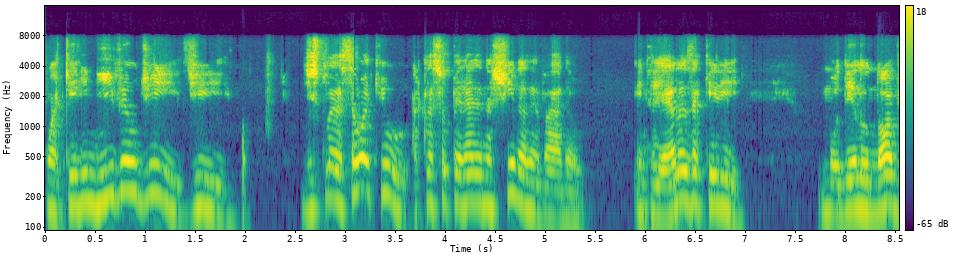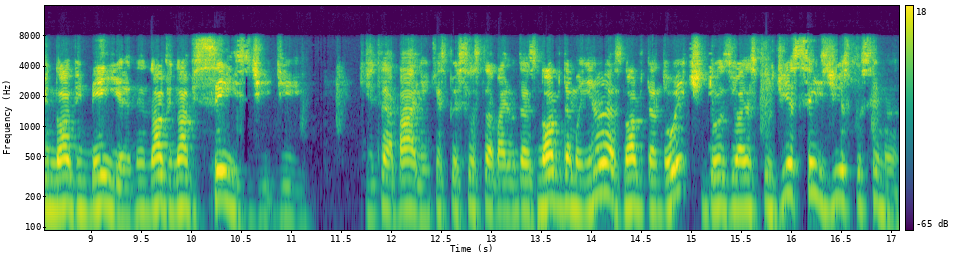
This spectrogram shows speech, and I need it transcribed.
Com aquele nível de, de, de exploração a que o, a classe operária na China é levada. Entre elas, aquele modelo 996, né, 996 de, de, de trabalho, em que as pessoas trabalham das 9 da manhã às 9 da noite, 12 horas por dia, 6 dias por semana.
